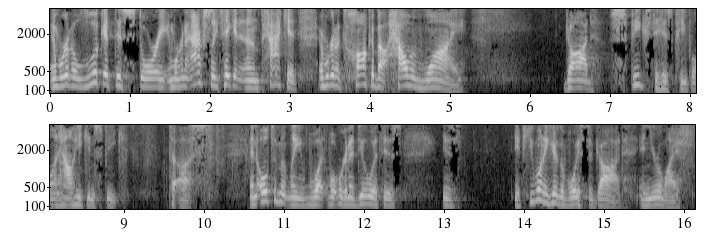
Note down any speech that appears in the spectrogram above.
And we're going to look at this story and we're going to actually take it and unpack it and we're going to talk about how and why God speaks to his people and how he can speak to us. And ultimately, what, what we're going to deal with is, is if you want to hear the voice of God in your life,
